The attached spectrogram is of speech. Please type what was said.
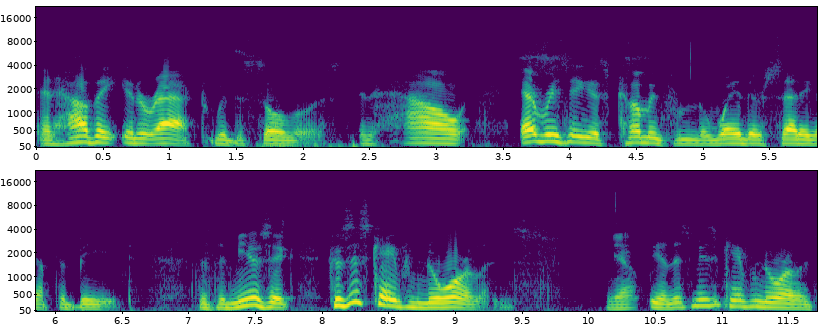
and how they interact with the soloist and how everything is coming from the way they're setting up the beat that the music because this came from new orleans Yeah. you know, this music came from New Orleans.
